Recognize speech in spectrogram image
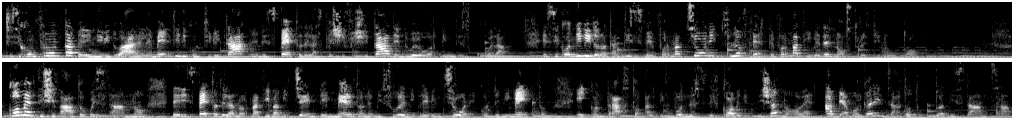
Ci si confronta per individuare elementi di continuità nel rispetto della specificità dei due ordini di scuola e si condividono tantissime informazioni sulle offerte formative del nostro istituto. Come anticipato quest'anno, nel rispetto della normativa vigente in merito alle misure di prevenzione, contenimento e contrasto al diffondersi del Covid-19, abbiamo organizzato tutto a distanza.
